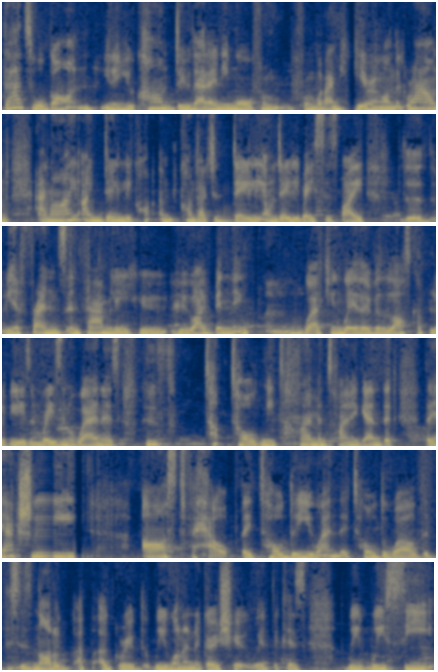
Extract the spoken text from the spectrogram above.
That's all gone. You know, you can't do that anymore from from what I'm hearing on the ground. And I, I'm daily con- I'm contacted daily on daily basis by the you know friends and family who who I've been in, working with over the last couple of years and raising awareness who've t- told me time and time again that they actually asked for help. They told the UN, they told the world that this is not a, a, group that we want to negotiate with because we, we see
